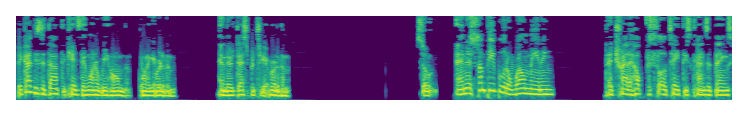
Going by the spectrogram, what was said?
They got these adopted kids. They want to rehome them. They want to get rid of them. And they're desperate to get rid of them. So, and there's some people that are well-meaning that try to help facilitate these kinds of things.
